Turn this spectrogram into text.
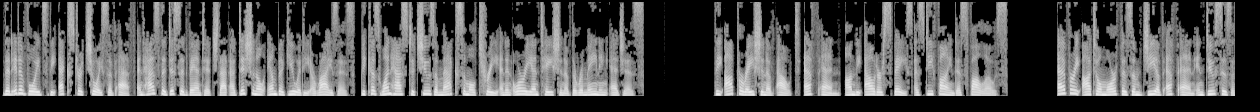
that it avoids the extra choice of F and has the disadvantage that additional ambiguity arises, because one has to choose a maximal tree and an orientation of the remaining edges. The operation of out Fn on the outer space is defined as follows. Every automorphism G of Fn induces a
